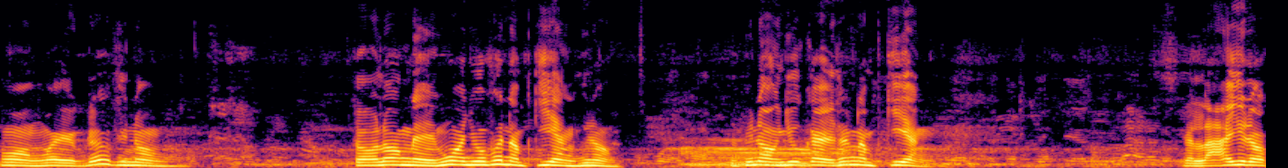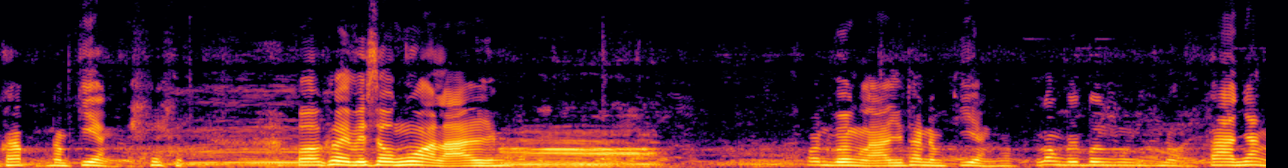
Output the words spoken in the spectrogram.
ห้องไว้เด้อพี่น้องต่อรองได้งัวอยู่เพื่อนนำเกียงพี่น้องพี่น้องอยู่ใกล้ทั้งนำเกียง ก็หลายอยู่ดอกครับน้ำเกียงพอเคยไปส่งงัวหลายอยู่คนเบิ่งหลายอยู่ทั้งนำเกียงครับลองไปเบิ่งพี่องค่ายั่ง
